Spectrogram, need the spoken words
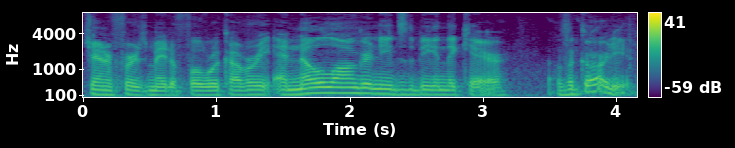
Jennifer has made a full recovery and no longer needs to be in the care of a guardian.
